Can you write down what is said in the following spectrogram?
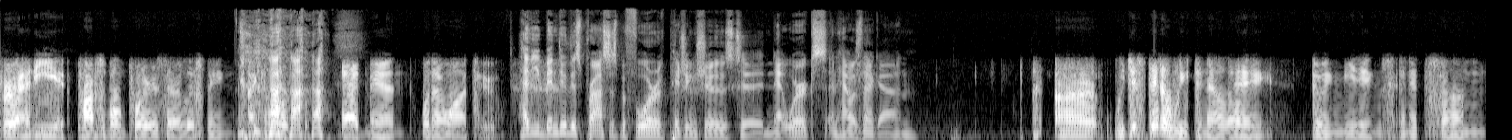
For any possible employers that are listening, I can work ad man when I want to. Have you been through this process before of pitching shows to networks, and how has that gone? Uh, we just did a week in LA doing meetings, and it's um,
